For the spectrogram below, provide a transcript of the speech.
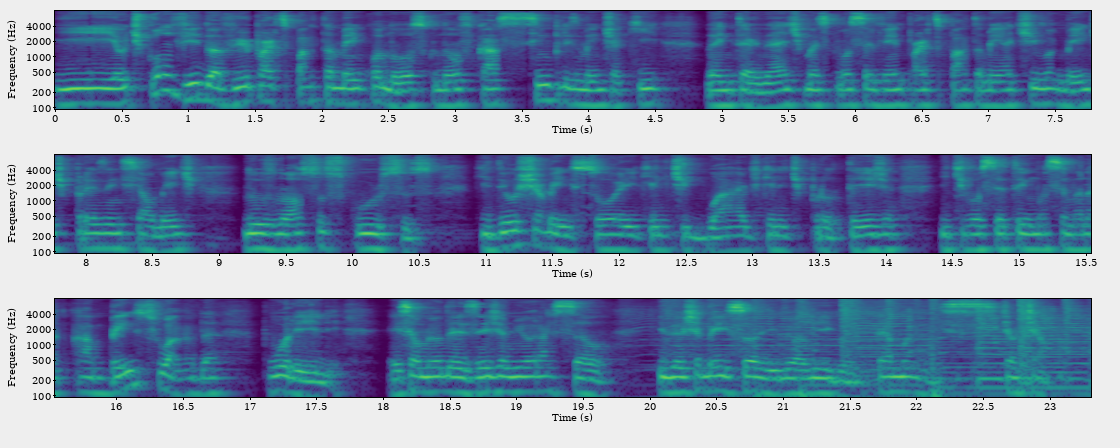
E eu te convido a vir participar também conosco, não ficar simplesmente aqui na internet, mas que você venha participar também ativamente, presencialmente nos nossos cursos. Que Deus te abençoe, que Ele te guarde, que Ele te proteja e que você tenha uma semana abençoada por Ele. Esse é o meu desejo, a minha oração. Que Deus te abençoe, meu amigo. Até mais. Tchau, tchau.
